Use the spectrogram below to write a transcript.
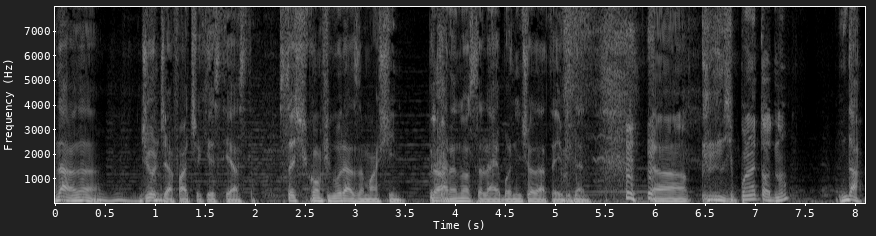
Da, da, Georgia face chestia asta. Stă și configurează mașini, pe Da. care nu o să le aibă niciodată, evident. uh, Și pune tot, nu? da,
